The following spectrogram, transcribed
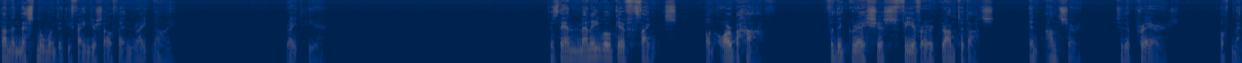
than in this moment that you find yourself in right now, right here. Because then many will give thanks on our behalf for the gracious favour granted us in answer to the prayers of many.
